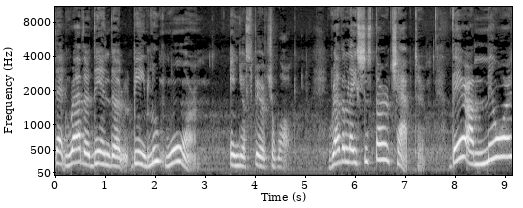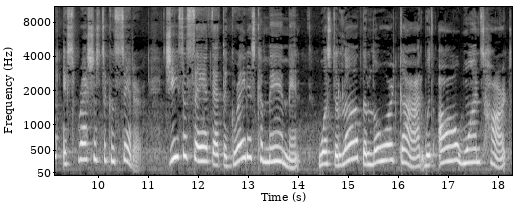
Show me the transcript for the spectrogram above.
that rather than the being lukewarm in your spiritual walk. Revelation's third chapter. There are more expressions to consider. Jesus said that the greatest commandment was to love the Lord God with all one's heart,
